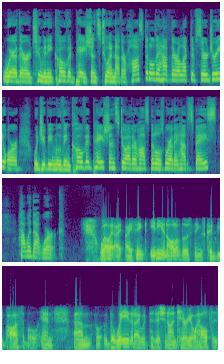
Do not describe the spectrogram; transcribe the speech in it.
where there are too many COVID patients to another hospital to have their elective surgery, or would you be moving COVID patients to other hospitals where they have space? How would that work? Well, I, I think any and all of those things could be possible, and um, the way that I would position Ontario Health is,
